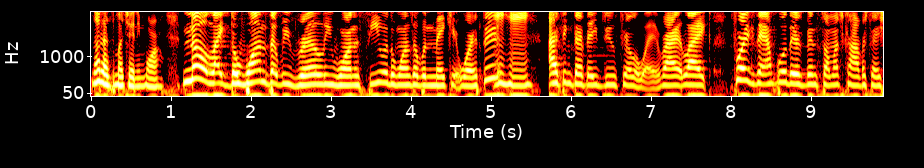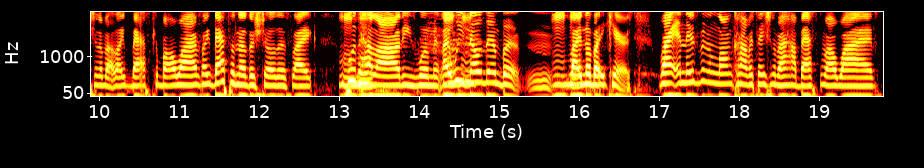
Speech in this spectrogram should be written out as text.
Not as much anymore. No, like the ones that we really want to see or the ones that would make it worth it. I think that they do feel away, right? Like, for example, there's been so much conversation about like basketball wives. Like, that's another show that's like, who the hell are all these women? Like, we know them, but mm, like nobody cares, right? And there's been a long conversation about how basketball wives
